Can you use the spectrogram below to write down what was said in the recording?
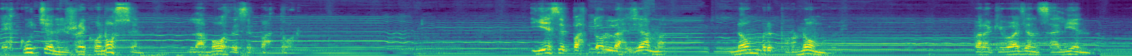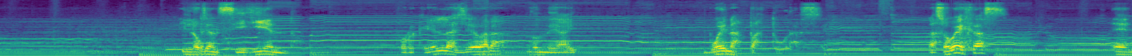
escuchan y reconocen la voz de ese pastor. Y ese pastor las llama nombre por nombre para que vayan saliendo y lo vayan siguiendo, porque Él las llevará donde hay buenas pasturas. Las ovejas en,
